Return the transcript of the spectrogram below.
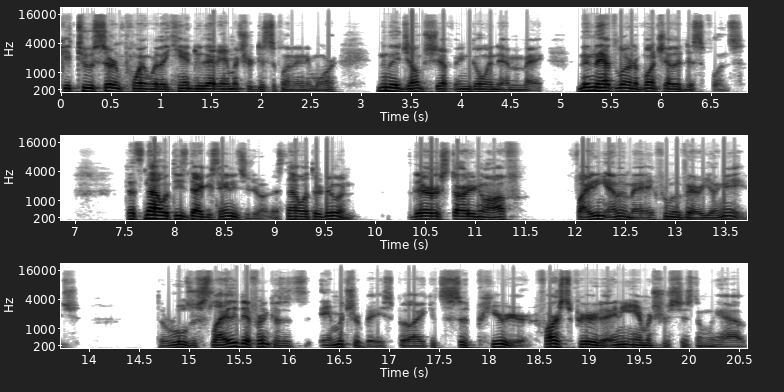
get to a certain point where they can't do that amateur discipline anymore. And then they jump ship and go into MMA. And then they have to learn a bunch of other disciplines. That's not what these Dagestanis are doing. That's not what they're doing. They're starting off fighting MMA from a very young age. The rules are slightly different because it's amateur based, but like it's superior, far superior to any amateur system we have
